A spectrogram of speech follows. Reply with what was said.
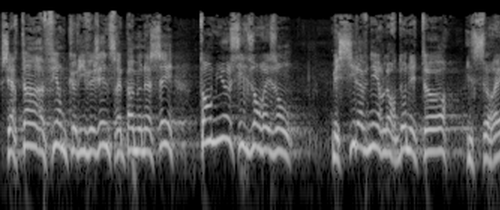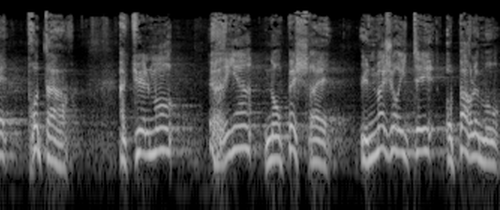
Certains affirment que l'IVG ne serait pas menacée, tant mieux s'ils ont raison. Mais si l'avenir leur donnait tort, il serait trop tard. Actuellement, rien n'empêcherait une majorité au Parlement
